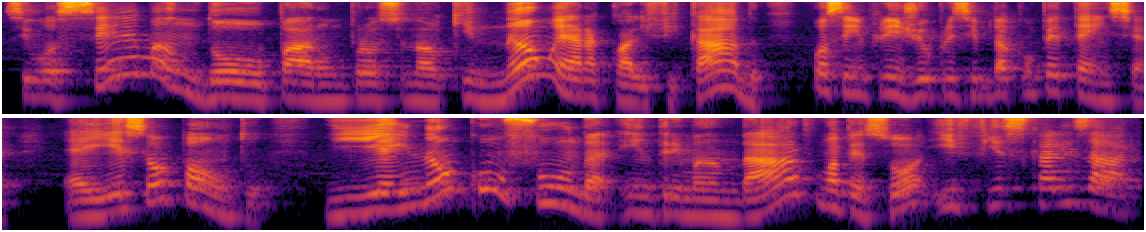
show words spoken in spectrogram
Se você mandou para um profissional que não era qualificado, você infringiu o princípio da competência. É esse o ponto. E aí não confunda entre mandar para uma pessoa e fiscalizar.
